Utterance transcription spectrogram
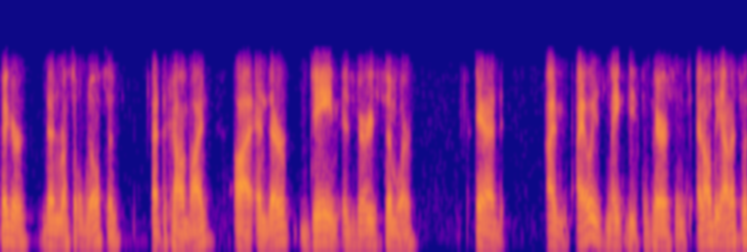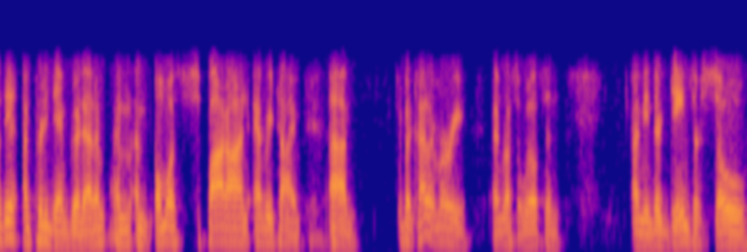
bigger than Russell Wilson at the combine. Uh, and their game is very similar. And I'm I always make these comparisons, and I'll be honest with you, I'm pretty damn good at them. I'm I'm almost spot on every time. Um, but Kyler Murray and Russell Wilson, I mean, their games are so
